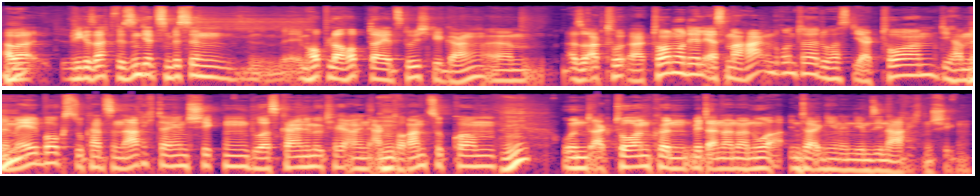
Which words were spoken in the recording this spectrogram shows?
Aber wie gesagt, wir sind jetzt ein bisschen im Hoppla Hopp da jetzt durchgegangen. Ähm, also Aktor Aktorenmodell, erstmal Haken drunter. Du hast die Aktoren, die haben eine Mailbox, du kannst eine Nachricht dahin schicken, du hast keine Möglichkeit, an den Aktor ranzukommen. Und Aktoren können miteinander nur interagieren, indem sie Nachrichten schicken.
